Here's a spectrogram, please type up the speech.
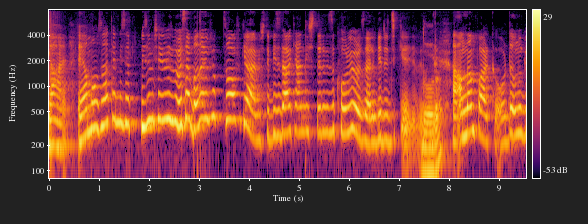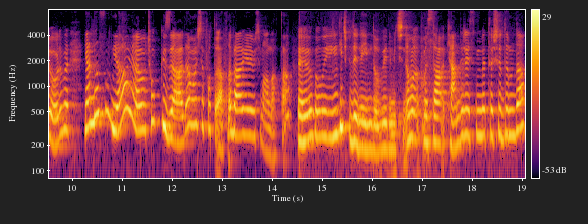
Yani e ama o zaten bize bizim şeyimiz bu. Mesela bana çok tuhaf gelmişti. Bizler kendi işlerimizi koruyoruz yani biricik e, Doğru. Ha, anlam farkı orada onu gördüm ve ya nasıl ya yani çok güzeldi ama işte fotoğrafla belgelemişim Allah'tan. E, bu ilginç bir deneyimdi o benim için ama mesela kendi resmime taşıdığımda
